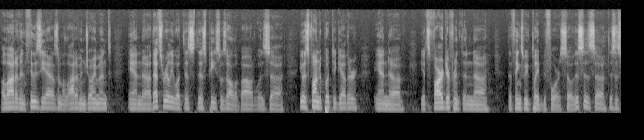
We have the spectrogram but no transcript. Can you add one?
a lot of enthusiasm, a lot of enjoyment. And uh, that's really what this, this piece was all about. Was, uh, it was fun to put together, and uh, it's far different than uh, the things we've played before. So this is, uh, this is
